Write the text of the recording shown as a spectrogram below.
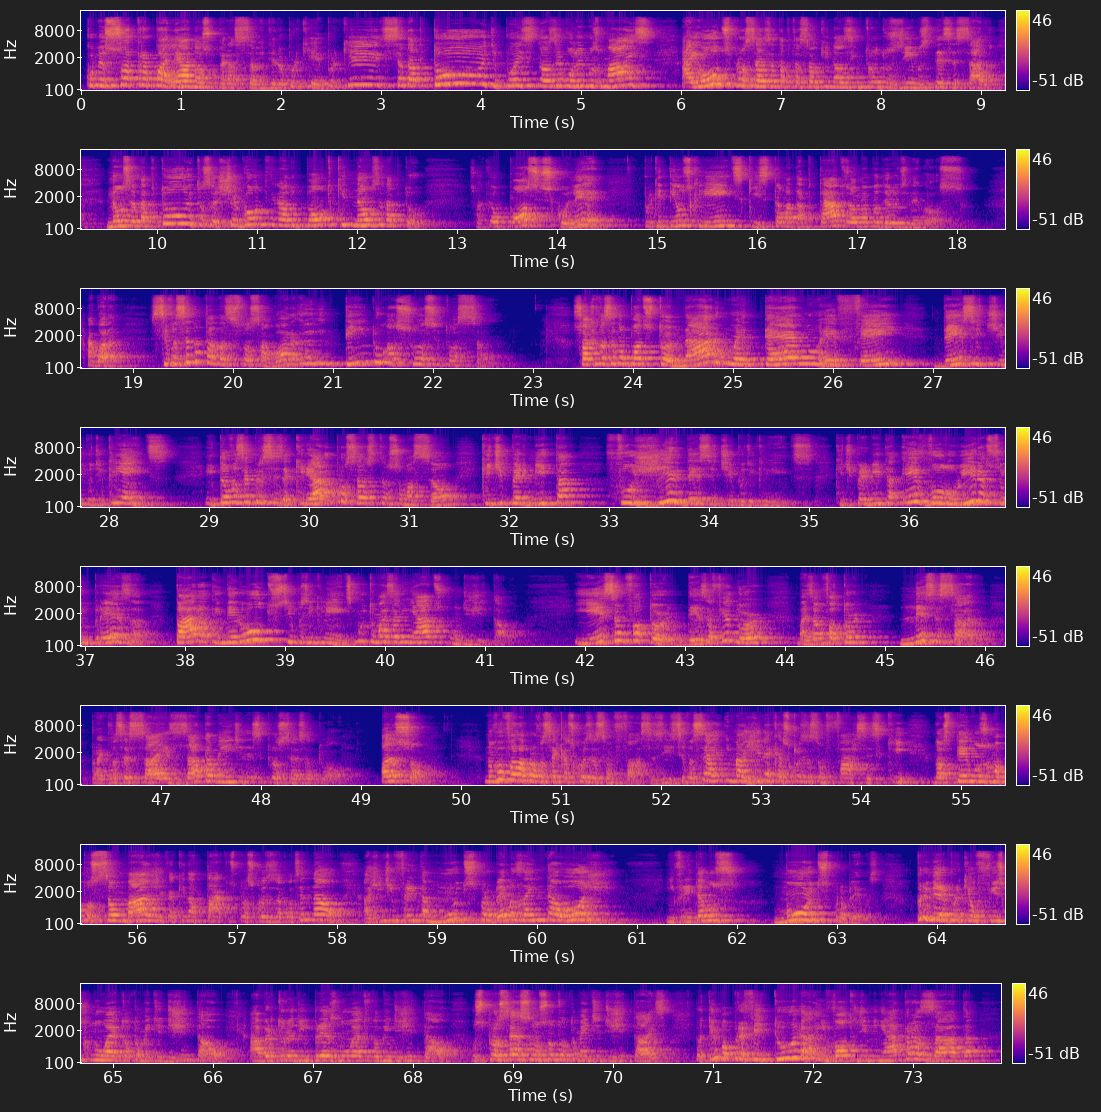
Começou a atrapalhar a nossa operação, entendeu? Por quê? Porque se adaptou, depois nós evoluímos mais, aí outros processos de adaptação que nós introduzimos necessários não se adaptou, então chegou a um determinado ponto que não se adaptou. Só que eu posso escolher porque tem os clientes que estão adaptados ao meu modelo de negócio. Agora, se você não está nessa situação agora, eu entendo a sua situação. Só que você não pode se tornar um eterno refém desse tipo de clientes. Então você precisa criar um processo de transformação que te permita fugir desse tipo de clientes, que te permita evoluir a sua empresa para atender outros tipos de clientes, muito mais alinhados com o digital. E esse é um fator desafiador, mas é um fator necessário para que você saia exatamente desse processo atual. Olha só, não vou falar para você que as coisas são fáceis. E se você imagina que as coisas são fáceis, que nós temos uma poção mágica aqui na Tacos para as coisas acontecerem, não. A gente enfrenta muitos problemas ainda hoje. Enfrentamos muitos problemas. Primeiro porque o fisco não é totalmente digital, a abertura de empresas não é totalmente digital, os processos não são totalmente digitais. Eu tenho uma prefeitura em volta de mim atrasada.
